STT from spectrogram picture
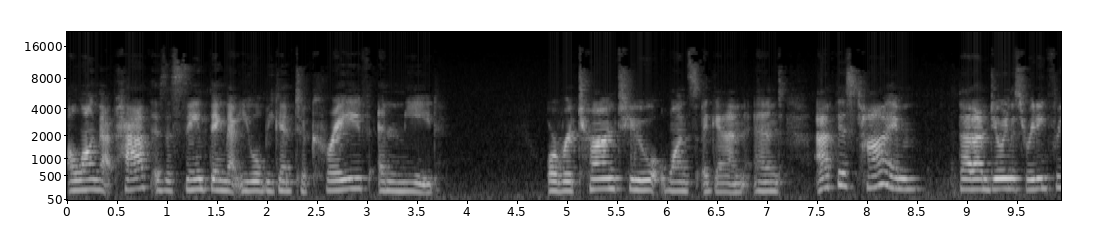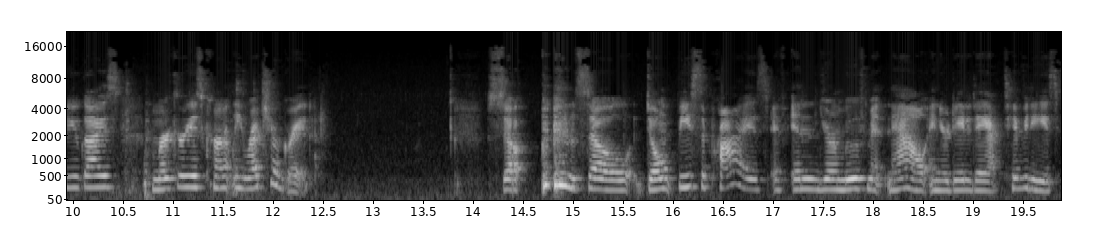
along that path is the same thing that you will begin to crave and need or return to once again. And at this time that I'm doing this reading for you guys, Mercury is currently retrograde. So, so don't be surprised if in your movement now, in your day-to-day -day activities,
